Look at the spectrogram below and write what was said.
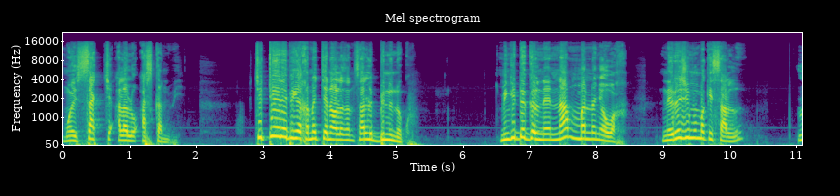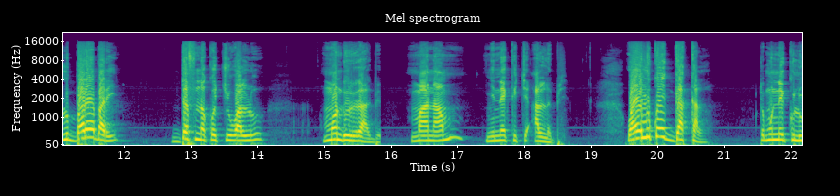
mooy sàcc alalu askan wi. Ci téere bi nga xam ne Thierno Alassane Sall bind na ko mi ngi dëggal ne naam mën nañoo wax ne régime Macky Sall lu baree bari def na ko ci wàllu monde rural bi maanaam ñi nekk ci àll bi. Waaye lu koy gàkkal te mu nekk lu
